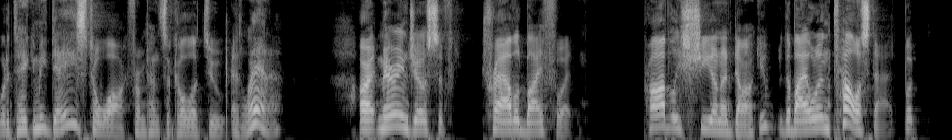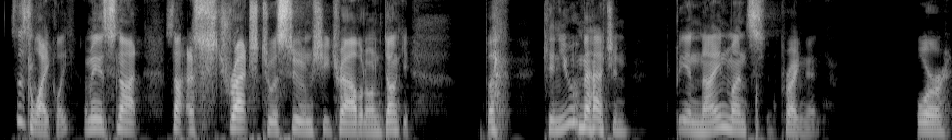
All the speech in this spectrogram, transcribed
Would have taken me days to walk from Pensacola to Atlanta. All right, Mary and Joseph traveled by foot Probably she on a donkey. The Bible didn't tell us that, but it's likely. I mean, it's not, it's not a stretch to assume she traveled on a donkey. But can you imagine being nine months pregnant or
